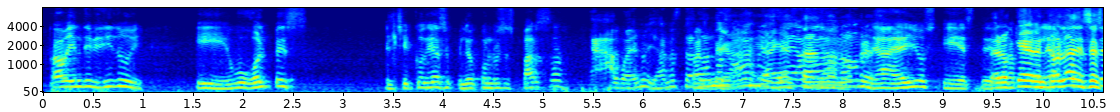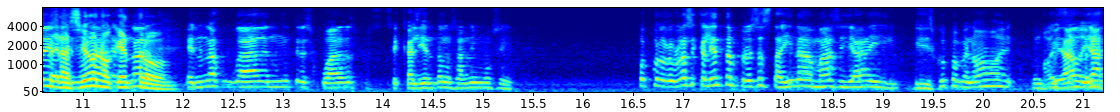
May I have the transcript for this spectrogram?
estaba bien dividido y, y hubo golpes el chico Díaz se peleó con Luis Esparza. Ah, bueno, ya no está dando nombres. Ya, está dando nombres. Ya ellos y este. ¿Pero qué? ¿Entró la desesperación o qué entró? En una, jugada, en un tres cuadros, pues, se calientan los ánimos y. Pues por lo regular se calientan, pero es hasta ahí nada más y ya. Y, y discúlpame, no, con cuidado ya.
